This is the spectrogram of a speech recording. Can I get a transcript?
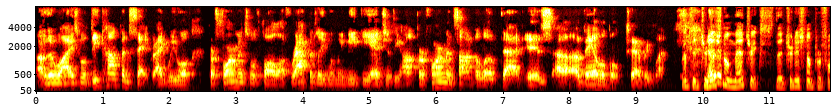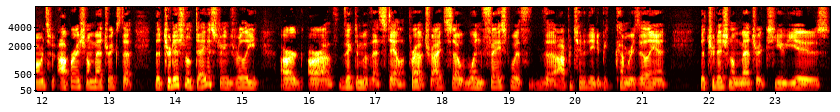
Otherwise, we'll decompensate. Right? We will performance will fall off rapidly when we meet the edge of the performance envelope that is uh, available to everyone. But the traditional Notice, metrics, the traditional performance operational metrics, the the traditional data streams really are are a victim of that stale approach, right? So when faced with the opportunity to become resilient, the traditional metrics you use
